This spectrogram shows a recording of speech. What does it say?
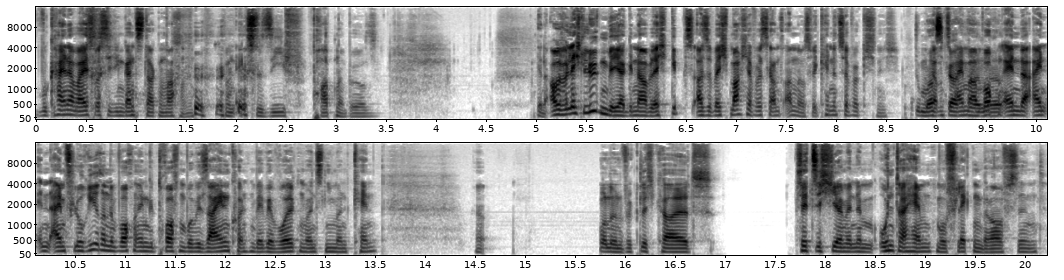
wo keiner weiß, was sie den ganzen Tag machen. So ein Exklusiv-Partnerbörse. Genau, aber vielleicht lügen wir ja genau, vielleicht gibt's, also vielleicht mache ich ja was ganz anderes. Wir kennen uns ja wirklich nicht. Du wir machst haben uns einmal am Wochenende, ein, in einem florierenden Wochenende getroffen, wo wir sein konnten, wer wir wollten, weil uns niemand kennt. Und in Wirklichkeit, Sitze ich hier mit einem Unterhemd, wo Flecken drauf sind.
